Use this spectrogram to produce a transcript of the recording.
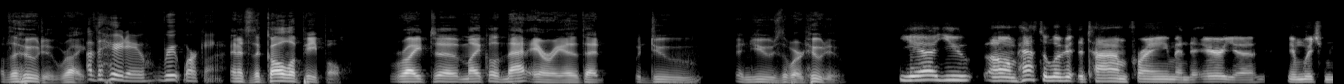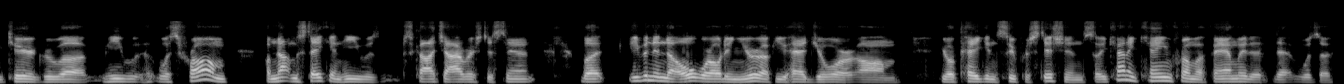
of the hoodoo, right? Of the hoodoo root working, and it's the Gullah people, right, uh, Michael, in that area that would do and use the word hoodoo. Yeah, you um, have to look at the time frame and the area in which McTeer grew up. He w- was from, I'm not mistaken, he was Scotch Irish descent. But even in the old world in Europe, you had your um, your pagan superstitions. So he kind of came from a family that, that was a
